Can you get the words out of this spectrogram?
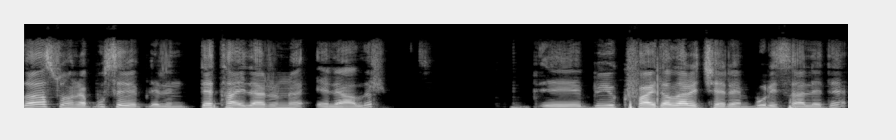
daha sonra bu sebeplerin detaylarını ele alır. E, büyük faydalar içeren bu risalede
